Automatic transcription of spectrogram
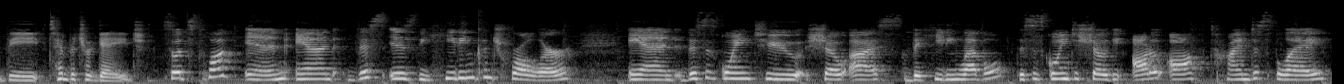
the temperature gauge. So it's plugged in and this is the heating controller and this is going to show us the heating level. This is going to show the auto off time display,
